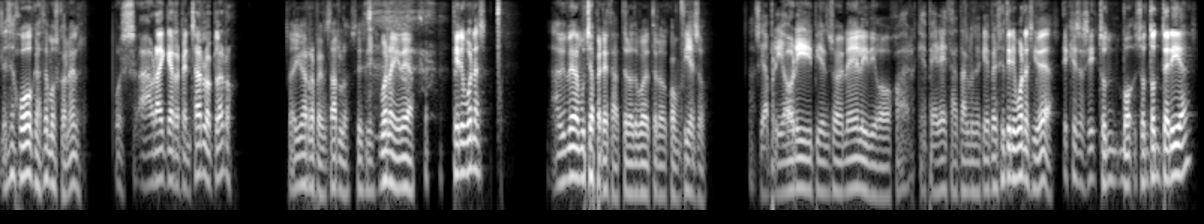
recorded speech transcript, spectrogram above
Ese juego que hacemos con él. Pues ahora hay que repensarlo, claro. Hay que repensarlo, sí, sí. Buena idea. Tiene buenas. A mí me da mucha pereza, te lo, te lo confieso. Así a priori pienso en él y digo, joder, qué pereza, tal, no sé qué. Pero es que tiene buenas ideas. Es que es así. Son, son tonterías.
